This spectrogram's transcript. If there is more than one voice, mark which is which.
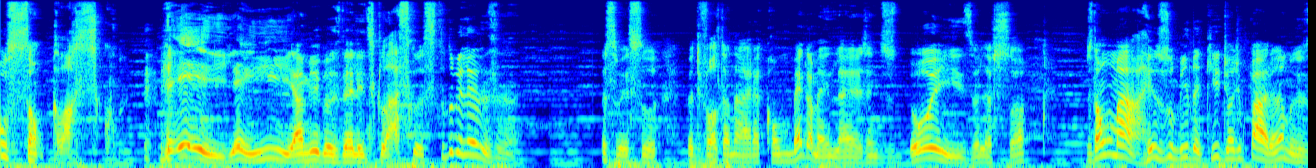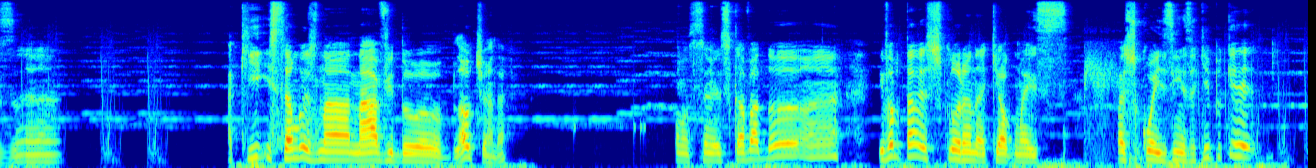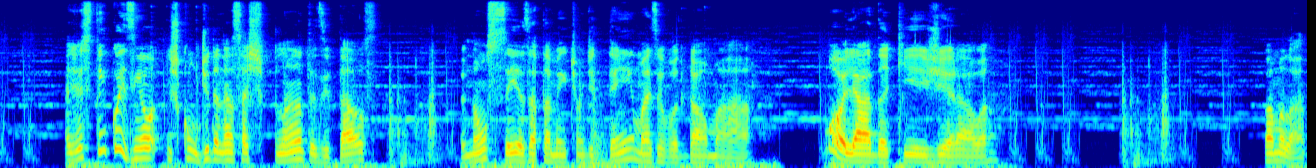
Speaker 1: o som clássico. Ei, e aí, amigos da Elite Clássicos, tudo beleza? Eu sou isso, tô de volta na área com Mega Man Legends 2, olha só. Vamos dar uma resumida aqui de onde paramos. Uh, aqui estamos na nave do Bloucher, né? Vamos ser um escavador. Uh, e vamos estar tá explorando aqui algumas, algumas coisinhas aqui, porque às vezes tem coisinha escondida nessas plantas e tal. Eu não sei exatamente onde tem, mas eu vou dar uma, uma olhada aqui geral. Ó. Vamos lá.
